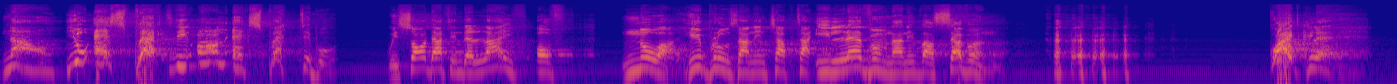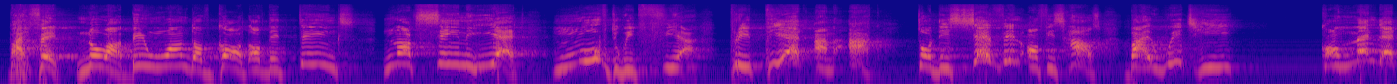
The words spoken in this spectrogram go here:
now you expect the unexpectable. We saw that in the life of Noah, Hebrews, and in chapter 11 and in verse 7. Clear. By faith, Noah, being warned of God of the things not seen yet, moved with fear, prepared an ark to the saving of his house, by which he commended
